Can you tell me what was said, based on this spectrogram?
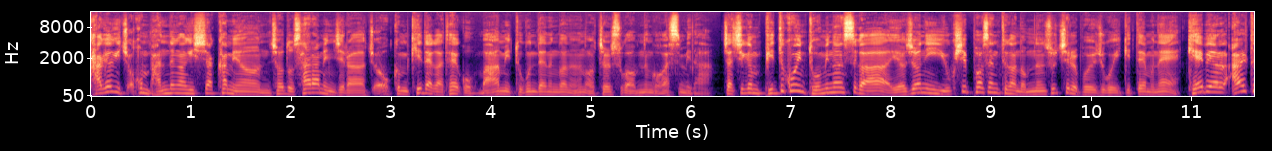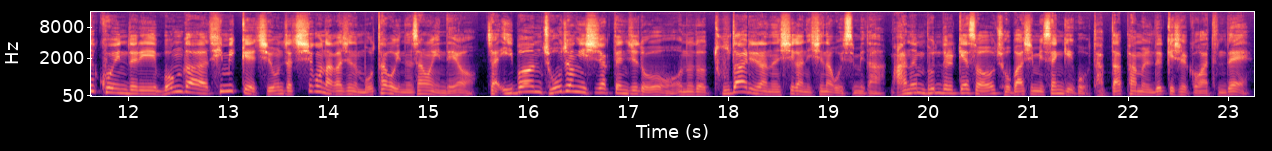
가격이 조금 반등하기 시작하면 저도 사람인지라 조금 기대가 되고 마음이 두근대는 거는 어쩔 수가 없는 것 같습니다. 자, 지금 비트코인 도미넌스가 여전히 60%가 넘는 수치를 보여주고 있기 때문에 개별 알트코인들이 뭔가 힘있게 지 혼자 치고 나가지는 못하고 있는 상황인데요. 자, 이번 조정이 시작된 지도 어느덧 두 달이라는 시간이 지나고 있습니다. 많은 분들께서 조바심이 생기고 답답함을 느끼실 것 같은데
